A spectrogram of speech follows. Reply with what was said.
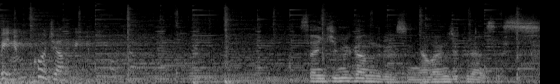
benim kocam. Sen kimi kandırıyorsun yalancı prenses?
